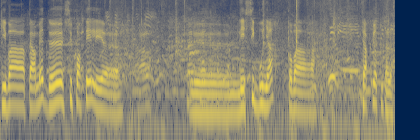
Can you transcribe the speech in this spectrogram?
qui va permettre de supporter les, euh, le- les six bougnards qu'on va faire cuire tout à l'heure.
